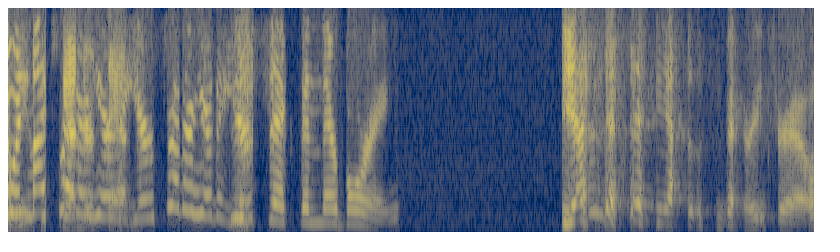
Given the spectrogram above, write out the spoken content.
would much rather hear that you're rather hear that you're sick than they're boring. Yes, yes, very true.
